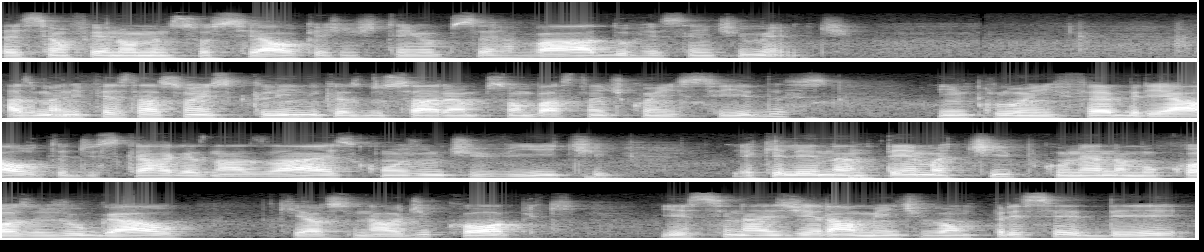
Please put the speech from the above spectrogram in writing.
Esse é um fenômeno social que a gente tem observado recentemente. As manifestações clínicas do sarampo são bastante conhecidas, incluem febre alta, descargas nasais, conjuntivite e aquele enantema típico né, na mucosa jugal, que é o sinal de Koplik, e esses sinais geralmente vão preceder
